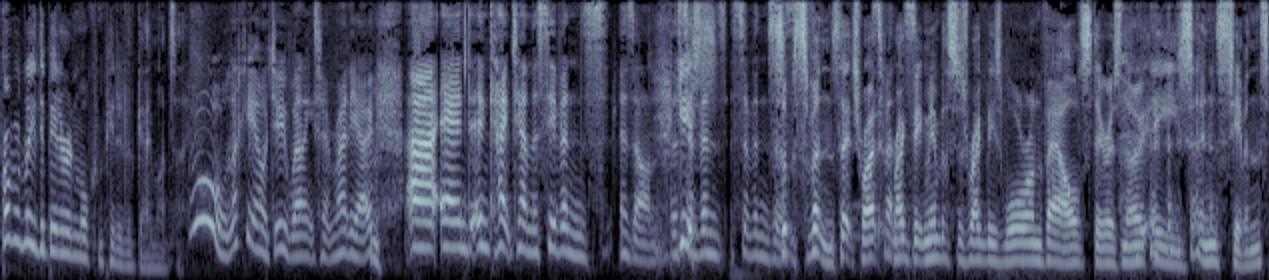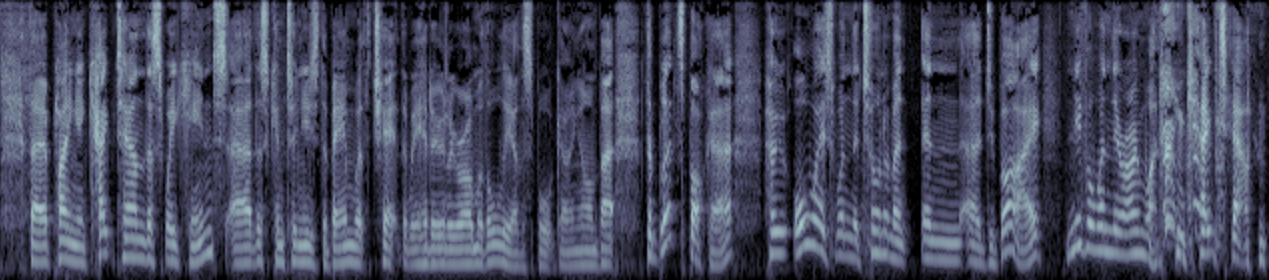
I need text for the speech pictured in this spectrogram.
Probably the better and more competitive game, I'd say. Oh, lucky old you, Wellington Radio. Uh, and in Cape Town, the Sevens is on. The Yes. Sevens, Sevens is. S- Svins, that's right. Svins. Rugby. Remember, this is rugby's war on vowels. There is no e's in sevens. They are playing in Cape Town this weekend. Uh, this continues the bandwidth chat that we had earlier on with all the other sport going on. But the Blitzbokke, who always win the tournament in uh, Dubai, never win their own one in Cape Town.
